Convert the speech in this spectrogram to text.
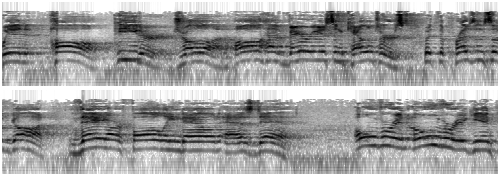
When Paul, Peter, John all have various encounters with the presence of God, they are falling down as dead. Over and over again,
